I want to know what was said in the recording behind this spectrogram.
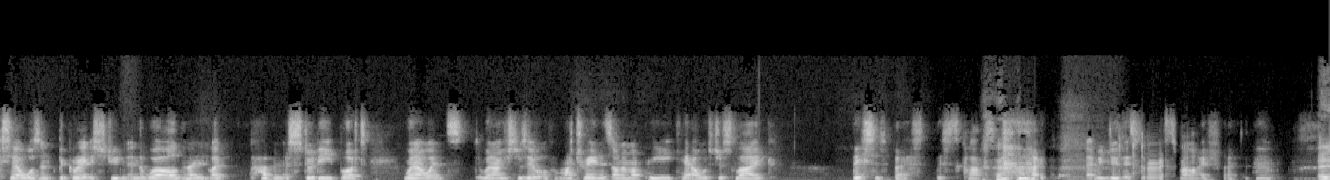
say, I wasn't the greatest student in the world, and I didn't like having to study. But when I went, when I just was able to put my trainers on and my PE kit, I was just like, this is best. This is class. Let me do this for the rest of my life. uh,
